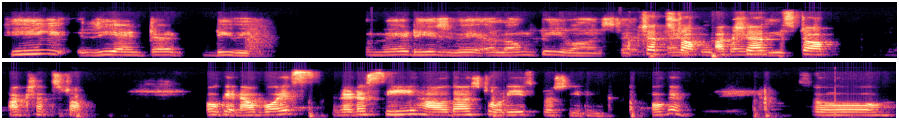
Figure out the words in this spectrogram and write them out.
He re-entered the wing made his way along to Ivan's cell. Akshat, stop. Akshat, the... stop. Akshat, stop. Okay, now boys, let us see how the story is proceeding. Okay. So,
